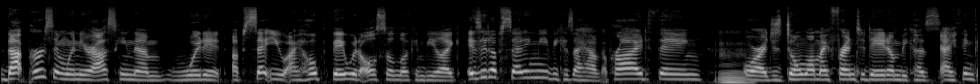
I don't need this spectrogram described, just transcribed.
that person, when you're asking them, would would it upset you? I hope they would also look and be like, is it upsetting me because I have a pride thing? Mm. Or I just don't want my friend to date him because I think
